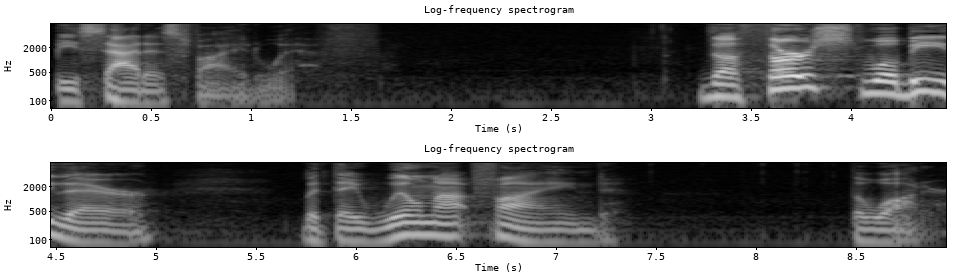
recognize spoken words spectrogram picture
be satisfied with. The thirst will be there, but they will not find the water.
